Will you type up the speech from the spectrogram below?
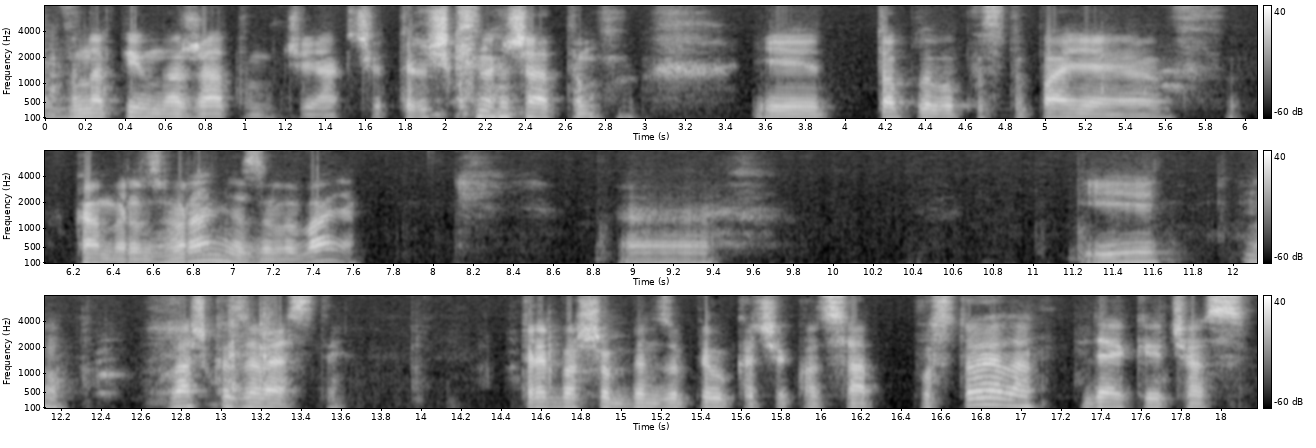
в напівнажатому, чи як, чи трішки нажатому, і топливо поступає в камеру згорання, заливає. Е, і ну, важко завести. Треба, щоб бензопилка чи коса постояла деякий час,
